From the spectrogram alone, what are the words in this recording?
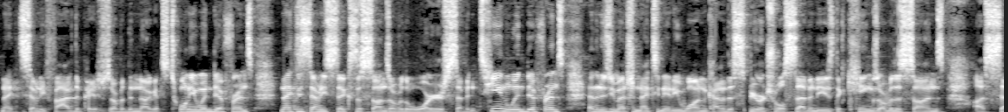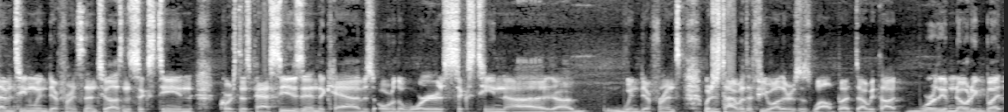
1975, the Pacers over the Nuggets, 20 win difference. 1976, the Suns over the Warriors, 17 win difference. And then, as you mentioned, 1981, kind of the spiritual 70s, the Kings over the Suns, a 17 win difference. And then 2016, of course, this past season, the Cavs over the Warriors, 16 uh, uh, win difference, which is tied with a few others as well. But uh, we thought worthy worthy of noting. But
